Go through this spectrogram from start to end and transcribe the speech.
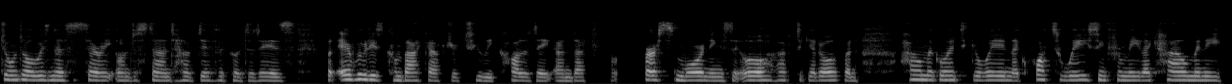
don't always necessarily understand how difficult it is but everybody's come back after a two week holiday and that first morning say oh i have to get up and how am i going to go in? Like what's waiting for me? Like how many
